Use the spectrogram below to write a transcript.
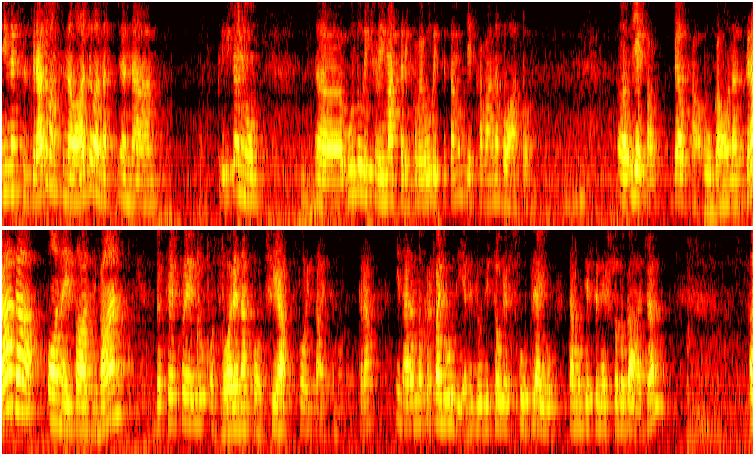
inače zgrada vam se nalazila na, na križanju uh, Gundulićeve i Masarikove ulice, tamo gdje je kavana Blato. Uh, lijepa, velika ugaona zgrada, ona izlazi van, dočekuje ju otvorena kočija s policajcem unutra. I naravno hrpa ljudi, jer ljudi se uvijek skupljaju tamo gdje se nešto događa. Uh,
